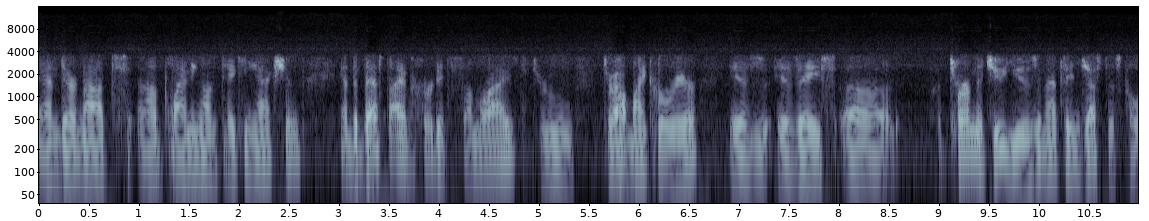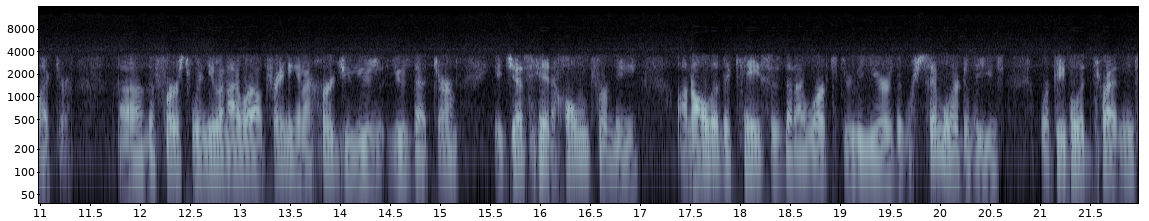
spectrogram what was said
and they're not uh, planning on taking action. And the best I've heard it summarized through throughout my career is is a, uh, term that you use, and that's injustice collector. Uh, the first when you and I were out training, and I heard you use use that term, it just hit home for me on all of the cases that I worked through the years that were similar to these, where people had threatened,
